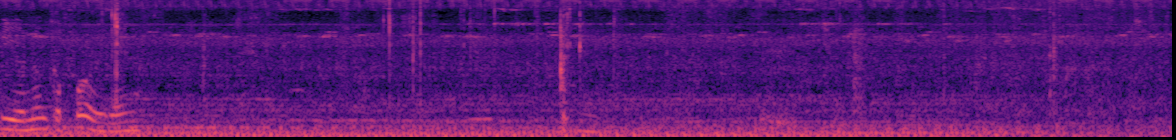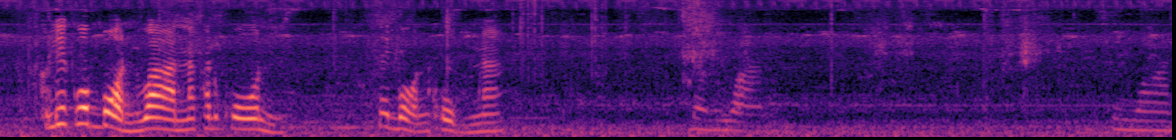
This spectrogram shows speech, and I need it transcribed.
เดียวนั่นก็เปิดเลยนะเขาเรียกว่าบ่อนวานนะคะทุกคนใช่บ่อนขมนะบ่อลวานวาน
